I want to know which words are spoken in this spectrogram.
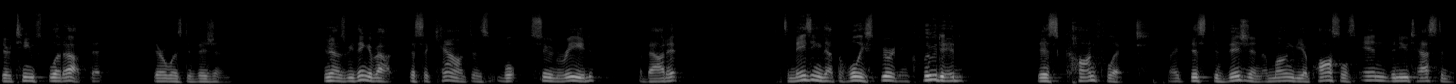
their team split up, that there was division. You know, as we think about this account, as we'll soon read about it, it's amazing that the Holy Spirit included this conflict, right? This division among the apostles in the New Testament.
